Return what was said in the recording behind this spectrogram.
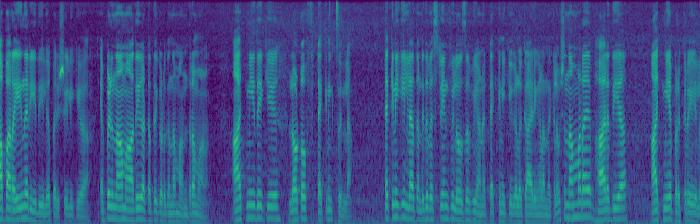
ആ പറയുന്ന രീതിയിൽ പരിശീലിക്കുക. എപ്പോഴും നാം ആദ്യ ഘട്ടത്തിൽ കൊടുക്കുന്ന മന്ത്രമാണ്. ആത്മീയതയ്ക്ക് ലോട്ട് ഓഫ് ടെക്നിക്സ് ഇല്ല. ടെക്നിക്ക് ഇല്ലാത്തതുകൊണ്ട് ഇത് വെസ്റ്റേൺ ഫിലോസഫിയാണ് ടെക്നിക്കുകൾ കാര്യങ്ങൾ എന്നൊക്കെയുള്ള പക്ഷെ നമ്മുടെ ഭാരതീയ ആത്മീയ പ്രക്രിയയിൽ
